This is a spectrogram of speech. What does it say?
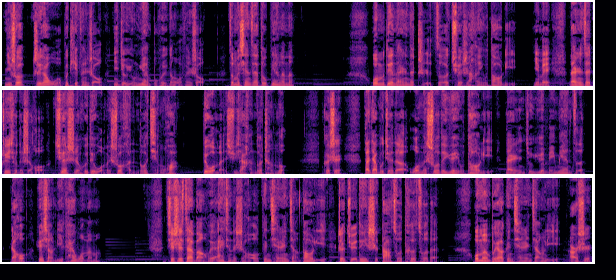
你说只要我不提分手，你就永远不会跟我分手。怎么现在都变了呢？我们对男人的指责确实很有道理，因为男人在追求的时候确实会对我们说很多情话，对我们许下很多承诺。可是大家不觉得我们说的越有道理，男人就越没面子，然后越想离开我们吗？其实，在挽回爱情的时候跟前任讲道理，这绝对是大错特错的。我们不要跟前任讲理，而是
